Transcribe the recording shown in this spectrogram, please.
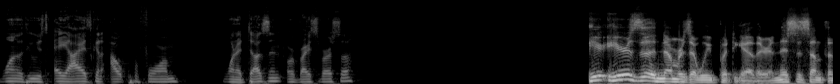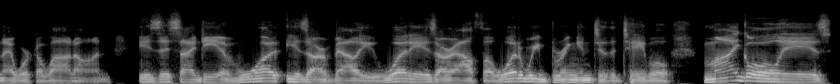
one who uses AI is going to outperform when it doesn't, or vice versa? Here, here's the numbers that we put together, and this is something I work a lot on. Is this idea of what is our value? What is our alpha? What are we bringing to the table? My goal is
